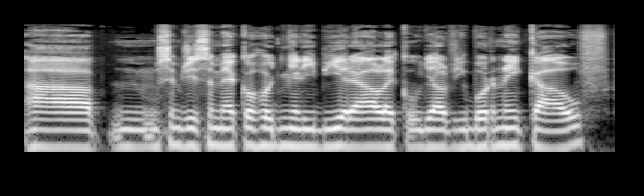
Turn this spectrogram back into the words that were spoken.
a musím říct, že se mi jako hodně líbí Real, jako udělal výborný kauf.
